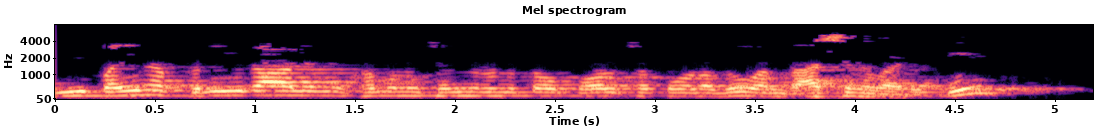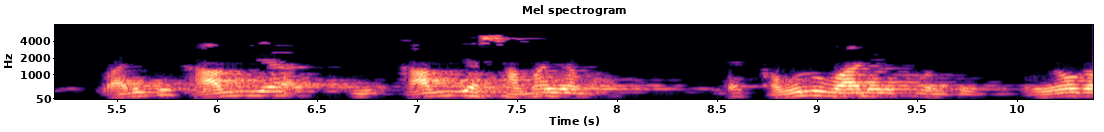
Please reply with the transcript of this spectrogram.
ఈ పైన ప్రియురాలి ముఖమును చంద్రునితో పోల్చకూడదు అని రాసిన వాడికి వాడికి కావ్య కావ్య సమయం అంటే కవులు వాడేటువంటి ప్రయోగ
